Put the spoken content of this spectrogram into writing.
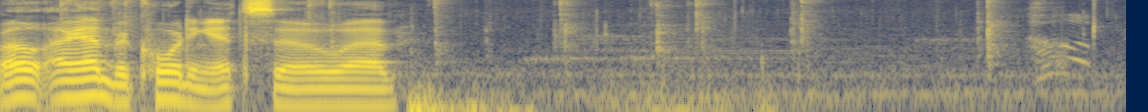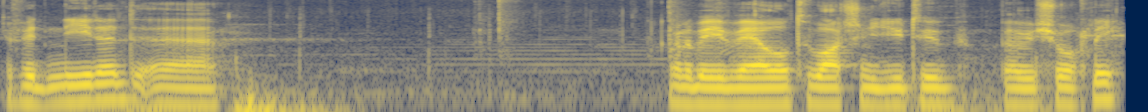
well, I am recording it, so uh, if it needed, uh, going to be available to watch on YouTube very shortly.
